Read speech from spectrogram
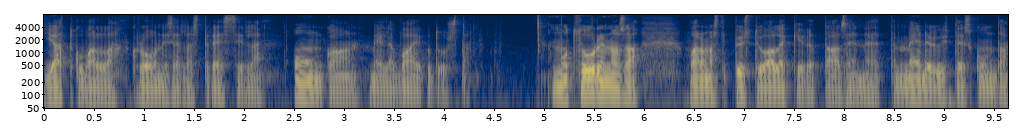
jatkuvalla kroonisella stressillä onkaan meille vaikutusta. Mutta suurin osa varmasti pystyy allekirjoittamaan sen, että meidän yhteiskunta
